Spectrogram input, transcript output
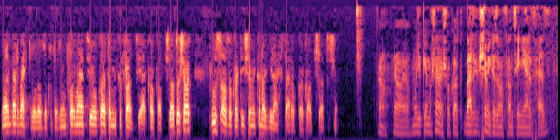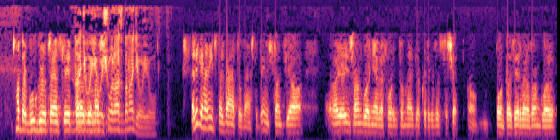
mert, mert megtudod azokat az információkat, amik a franciákkal kapcsolatosak, plusz azokat is, amik a nagy világsztárokkal kapcsolatosak. Ja, ja, ja. Mondjuk én most nagyon sokat, bár semmi közöm a francia nyelvhez. Hát a Google Translate... Nagyon jó, és olaszban nagyon jó. Hát igen, mert nincs nagy változás. Tehát én is francia, én is angol nyelvre fordítom le gyakorlatilag az összeset. Pont azért, mert az angol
